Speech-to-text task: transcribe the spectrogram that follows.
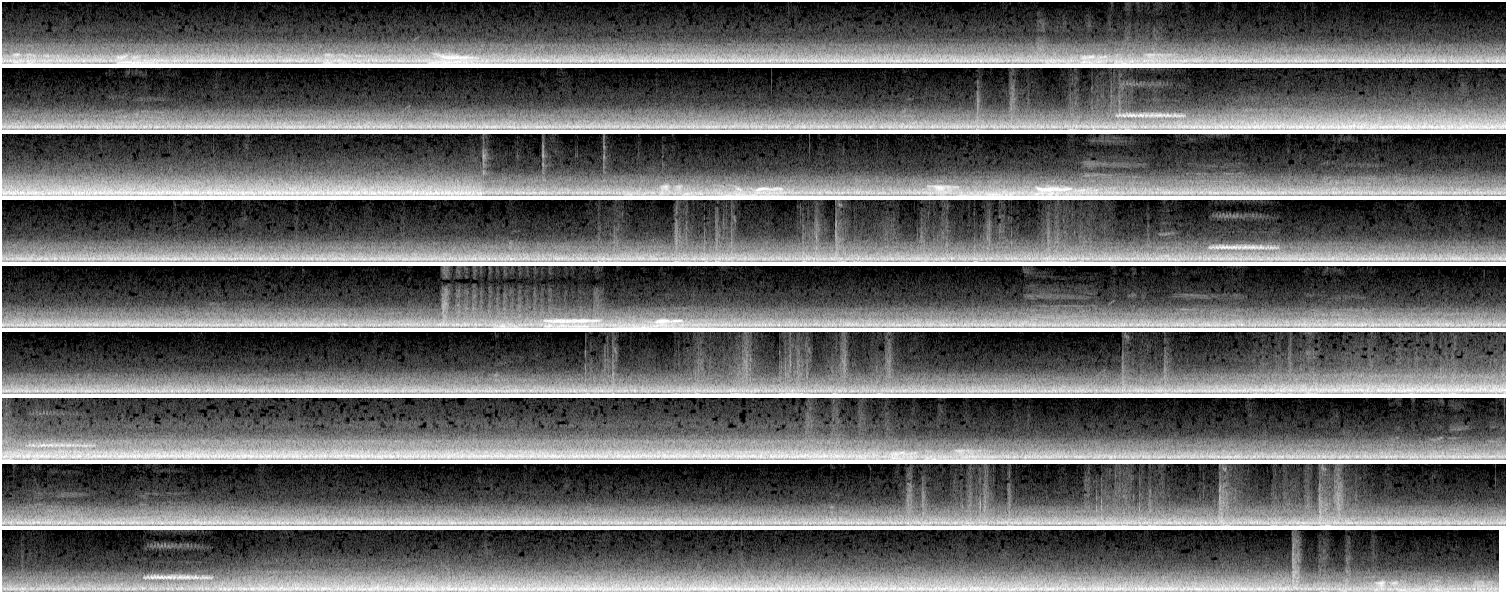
Minute three. Minute zero. Wolverton 10. At the eight-yard line. It's third and 11. It's first and 10. It's second and 10.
